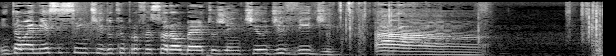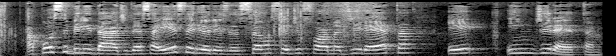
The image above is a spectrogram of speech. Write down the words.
Então, é nesse sentido que o professor Alberto Gentil divide a, a possibilidade dessa exteriorização ser de forma direta e indireta.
